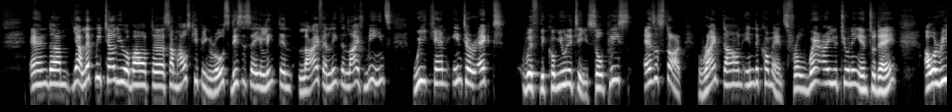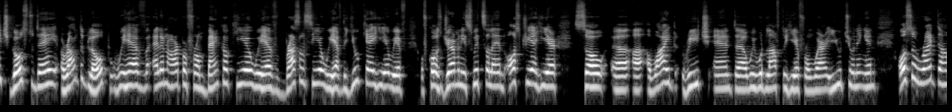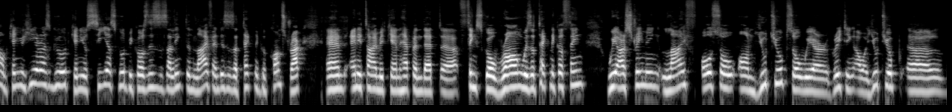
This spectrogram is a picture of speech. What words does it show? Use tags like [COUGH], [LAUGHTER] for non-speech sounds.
And um, yeah let me tell you about uh, some housekeeping rules. This is a linkedin live and linkedin live means we can interact with the community. So please as a start write down in the comments from where are you tuning in today our reach goes today around the globe. We have Ellen Harper from Bangkok here. We have Brussels here. We have the UK here. We have, of course, Germany, Switzerland, Austria here. So uh, a, wide reach, and uh, we would love to hear from where are you tuning in. Also, write down: Can you hear us good? Can you see us good? Because this is a LinkedIn Live, and this is a technical construct, and anytime it can happen that uh, things go wrong with a technical thing we are streaming live also on YouTube. So we are greeting our YouTube uh,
